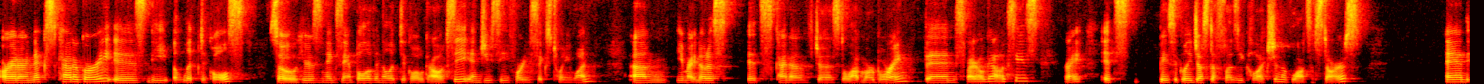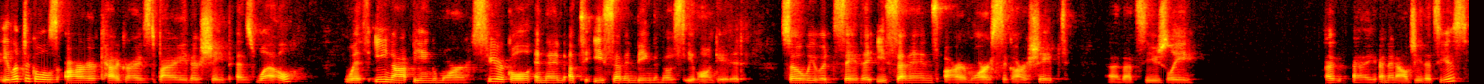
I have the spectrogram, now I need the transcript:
All right, our next category is the ellipticals. So here's an example of an elliptical galaxy, NGC 4621. Um, you might notice it's kind of just a lot more boring than spiral galaxies, right? It's basically just a fuzzy collection of lots of stars. And ellipticals are categorized by their shape as well, with E naught being more spherical and then up to E7 being the most elongated. So we would say that E7s are more cigar shaped. Uh, that's usually a, a, an analogy that's used.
